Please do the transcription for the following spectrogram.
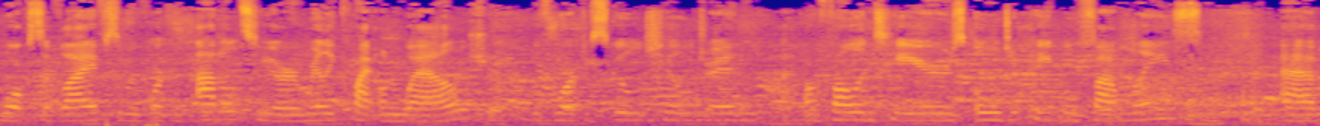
walks of life, so we've worked with adults who are really quite unwell. Sure. We've worked with school children, our volunteers, older people, families, um,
